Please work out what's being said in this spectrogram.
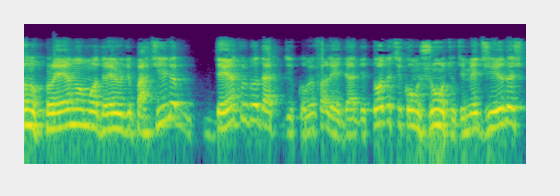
no pleno um modelo de partilha dentro do, da, de, como eu falei, de, de, todo esse conjunto de medidas,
